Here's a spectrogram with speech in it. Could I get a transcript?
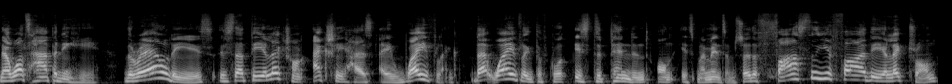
Now what's happening here? The reality is, is that the electron actually has a wavelength. That wavelength, of course, is dependent on its momentum. So the faster you fire the electron,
